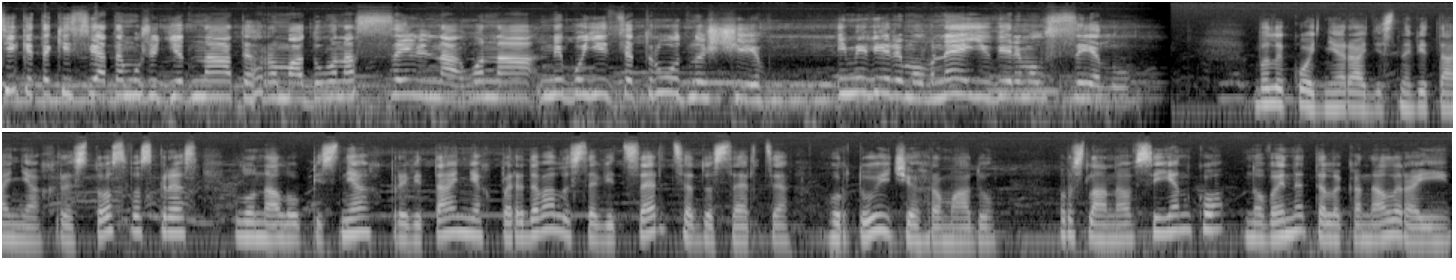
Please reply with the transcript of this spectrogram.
тільки такі свята можуть єднати громаду. Вона сильна, вона не боїться труднощів. І ми віримо в неї, віримо в силу. Великоднє радісне вітання Христос Воскрес лунало у піснях, привітаннях, передавалося від серця до серця, гуртуючи громаду. Руслана Овсієнко, новини телеканал Раї.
